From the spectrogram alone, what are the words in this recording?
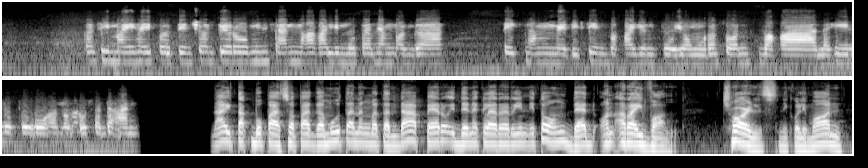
Kasi may hypertension pero minsan nakakalimutan niyang mag-take ng medicine. Baka yun po yung rason. Baka nahilo po o ano po sa daan. Naitakbo pa sa pagamutan ng matanda pero idineklara rin itong dead on arrival. Charles Nicolimon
